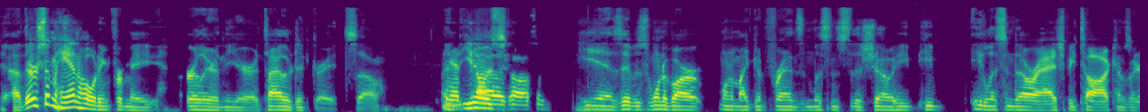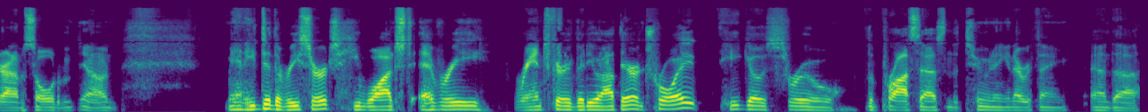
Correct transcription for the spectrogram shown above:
yeah. There's some hand holding for me earlier in the year, and Tyler did great. So, and, Yeah, you know, Tyler's it's, awesome. he is. It was one of our one of my good friends and listens to the show. He he he listened to our Ashby talk and was like, "All right, I'm sold." You know, man, he did the research. He watched every Ranch Fairy video out there, and Troy he goes through the process and the tuning and everything. And uh,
